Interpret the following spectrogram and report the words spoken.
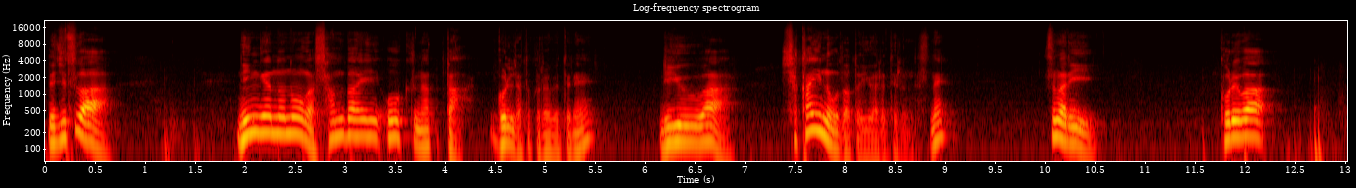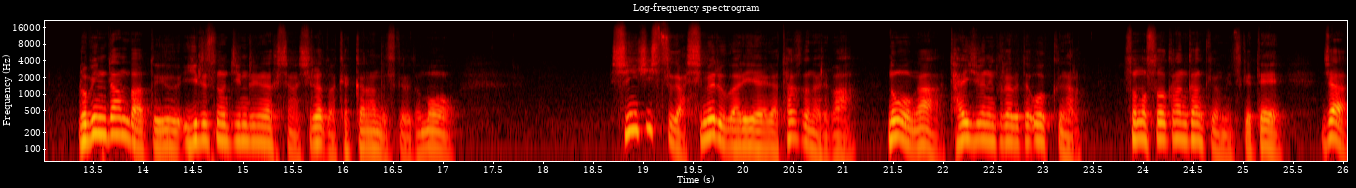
で実は人間の脳が3倍大きくなったゴリラと比べてね理由は社会脳だと言われてるんですね。つまりこれはロビン・ダンバーというイギリスの人類学者が調べた結果なんですけれども心皮質が占める割合が高くなれば脳が体重に比べて大きくなる。その相関関係を見つけてじゃあ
